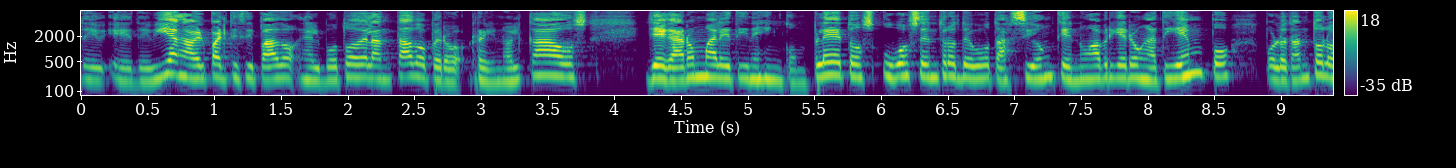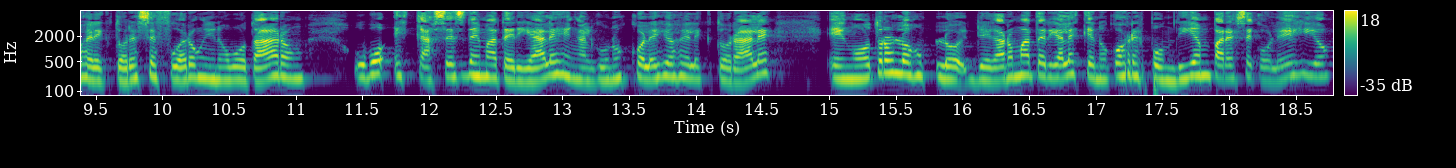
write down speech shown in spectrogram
eh, debían haber participado en el voto adelantado, pero reinó el caos. Llegaron maletines incompletos, hubo centros de votación que no abrieron a tiempo, por lo tanto los electores se fueron y no votaron. Hubo escasez de materiales en algunos colegios electorales, en otros los, llegaron materiales que no correspondían para ese colegio.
